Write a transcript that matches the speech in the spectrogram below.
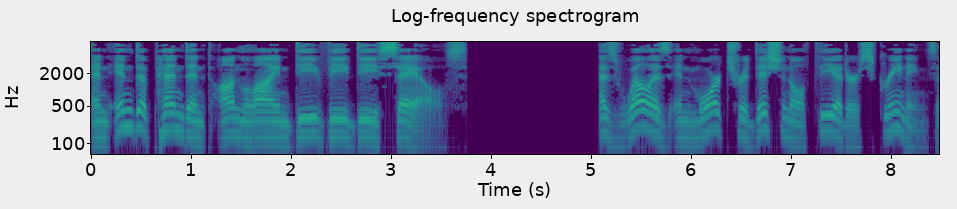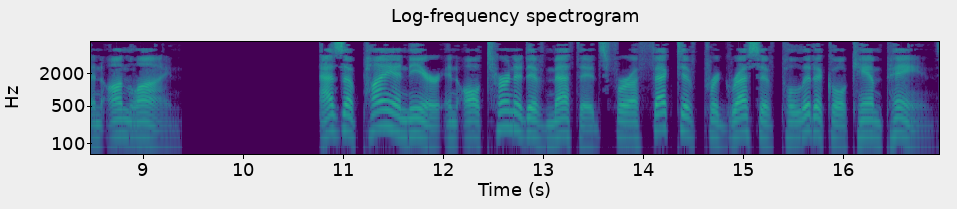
and independent online DVD sales as well as in more traditional theater screenings and online. As a pioneer in alternative methods for effective progressive political campaigns,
